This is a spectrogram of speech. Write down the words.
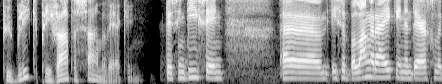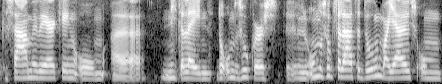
publiek-private samenwerking. Dus in die zin uh, is het belangrijk in een dergelijke samenwerking om uh, niet alleen de onderzoekers hun onderzoek te laten doen, maar juist om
